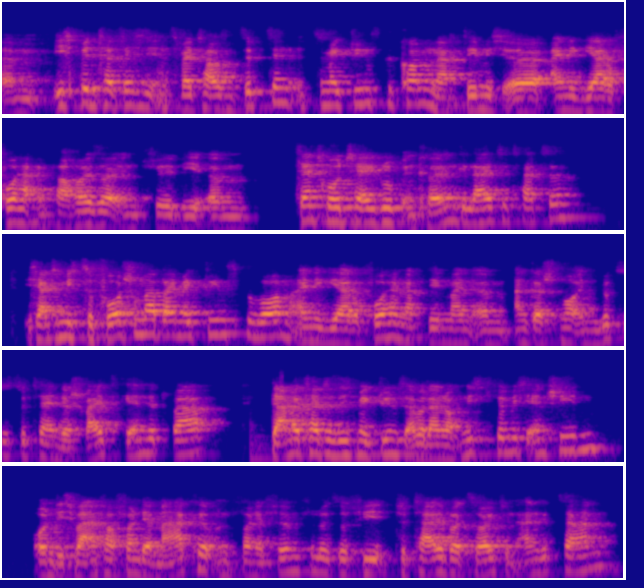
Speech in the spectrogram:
Ähm, ich bin tatsächlich in 2017 zu McDreams gekommen, nachdem ich äh, einige Jahre vorher ein paar Häuser in, für die ähm, Centro Hotel Group in Köln geleitet hatte. Ich hatte mich zuvor schon mal bei McDreams beworben, einige Jahre vorher, nachdem mein ähm, Engagement in Luxushotel in der Schweiz geendet war. Damals hatte sich McDreams aber dann noch nicht für mich entschieden. Und ich war einfach von der Marke und von der Firmenphilosophie total überzeugt und angetan.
